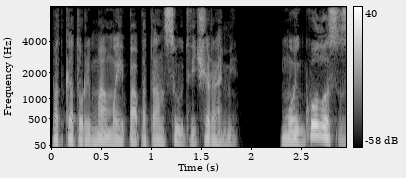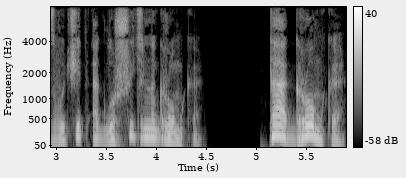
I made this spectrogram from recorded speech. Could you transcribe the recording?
под который мама и папа танцуют вечерами, мой голос звучит оглушительно громко. Так громко,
